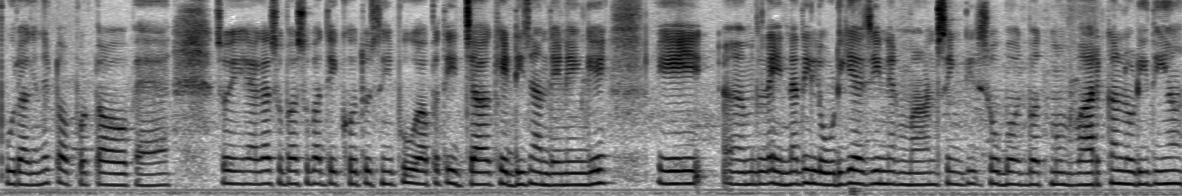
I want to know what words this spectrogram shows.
ਪੂਰਾ ਕਹਿੰਦੇ ਟੋਪੋ ਟੋਪ ਹੈ। ਸੋ ਇਹ ਹੈਗਾ ਸਵੇਰ ਸਵੇਰ ਦੇਖੋ ਤੁਸੀਂ ਭੂਆ ਭਤੀਜਾ ਖੇਡੀ ਜਾਂਦੇ ਨੇਗੇ। ਇਹ ਮਤਲਬ ਇਹਨਾਂ ਦੀ ਲੋੜੀ ਹੈ ਜੀ ਨਿਰਮਾਨ ਸਿੰਘ ਦੀ, ਸੋ ਬਹੁਤ ਬਹੁਤ ਮੁਬਾਰਕਾਂ ਲੋੜੀ ਦੀਆਂ।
